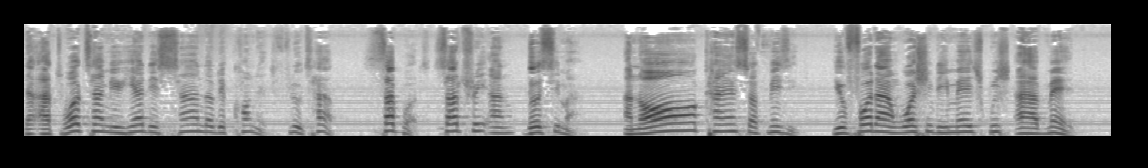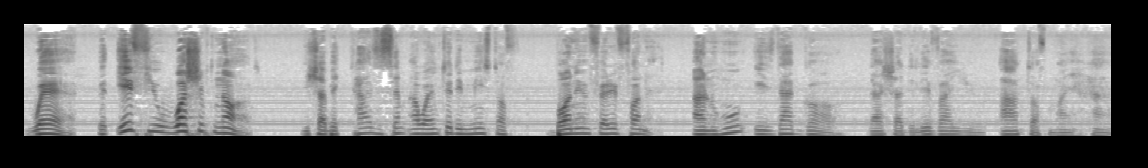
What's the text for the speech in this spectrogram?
that at what time you hear the sound of the cornet, flute, harp, sabot, psaltery, and dulcimer, and all kinds of music, you fall down and worship the image which I have made. Where? But if you worship not, you shall be cast the same hour into the midst of burning fiery furnace. And who is that God that shall deliver you out of my hand?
